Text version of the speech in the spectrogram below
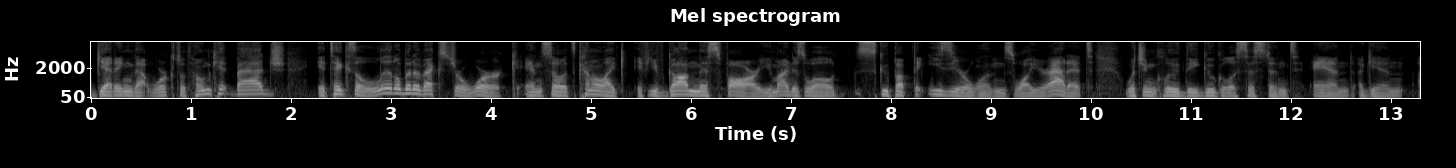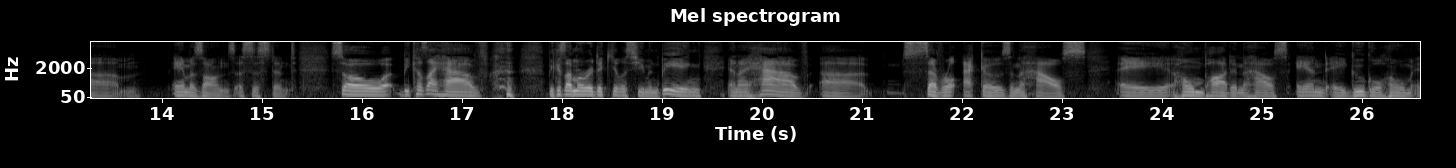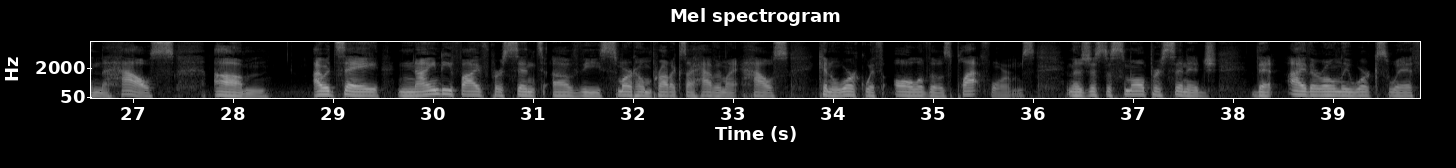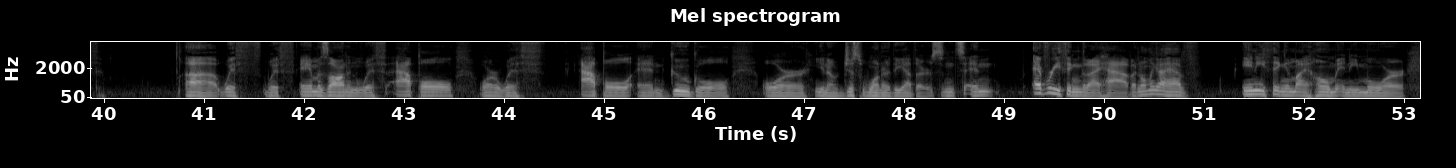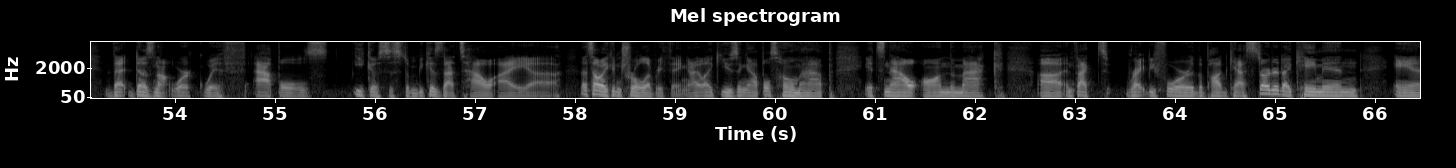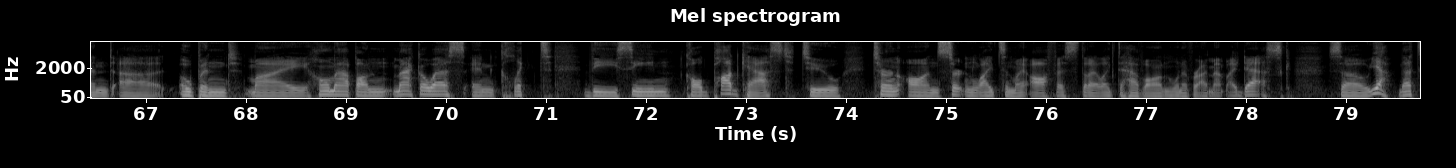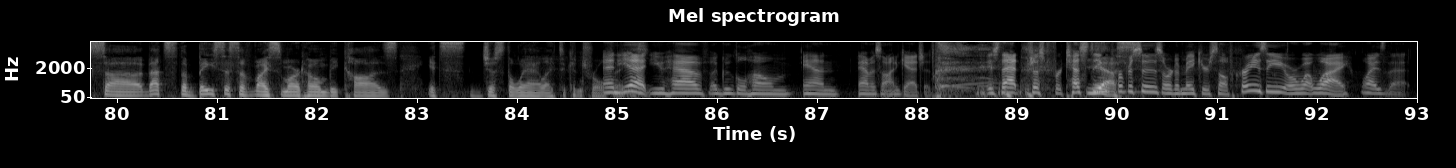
getting that works with HomeKit badge, it takes a little bit of extra work. And so it's kind of like if you've gone this far, you might as well scoop up the easier ones while you're at it, which include the Google Assistant and again, um, Amazon's assistant. So because I have, because I'm a ridiculous human being and I have, uh, several Echoes in the house, a HomePod in the house, and a Google Home in the house. Um, I would say 95% of the smart home products I have in my house can work with all of those platforms. And there's just a small percentage that either only works with uh, with with Amazon and with Apple or with Apple and Google or you know just one or the others. And and everything that I have, I don't think I have anything in my home anymore that does not work with Apple's ecosystem because that's how I uh, that's how I control everything. I like using Apple's Home app. It's now on the Mac. Uh, in fact, right before the podcast started, I came in and uh, opened my Home app on Mac OS and clicked the scene called Podcast to turn on certain lights in my office that I like to have on whenever I'm at my desk. So yeah, that's uh, that's the basis of my smart home because it's just the way I like to control. And things. yet you have a Google Home and Amazon gadgets. Is that just for testing Yes. purposes or to make yourself crazy or what? Why? Why is that?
